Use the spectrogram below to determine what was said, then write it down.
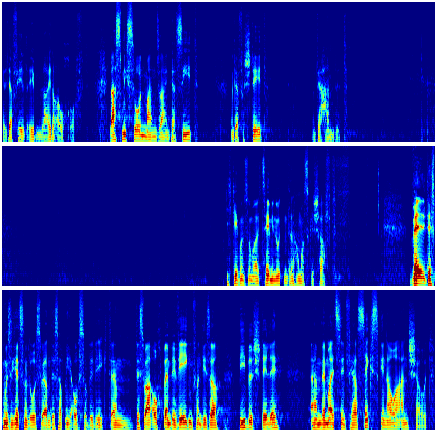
weil der fehlt eben leider auch oft. Lass mich so ein Mann sein, der sieht und der versteht und der handelt. Ich gebe uns noch mal zehn Minuten, dann haben wir es geschafft. Weil, das muss ich jetzt noch loswerden, das hat mich auch so bewegt. Ähm, das war auch beim Bewegen von dieser Bibelstelle, ähm, wenn man jetzt den Vers 6 genauer anschaut.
